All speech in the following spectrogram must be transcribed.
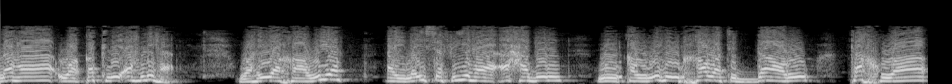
لها وقتل أهلها وهي خاوية أي ليس فيها أحد من قولهم خوت الدار تخوى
